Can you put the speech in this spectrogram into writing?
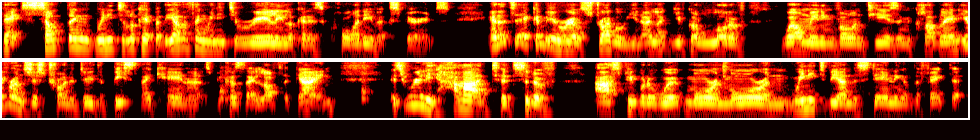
that's something we need to look at. But the other thing we need to really look at is quality of experience. And it's, it can be a real struggle, you know, like you've got a lot of well-meaning volunteers in clubland. Everyone's just trying to do the best they can, and it's because they love the game. It's really hard to sort of ask people to work more and more. And we need to be understanding of the fact that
